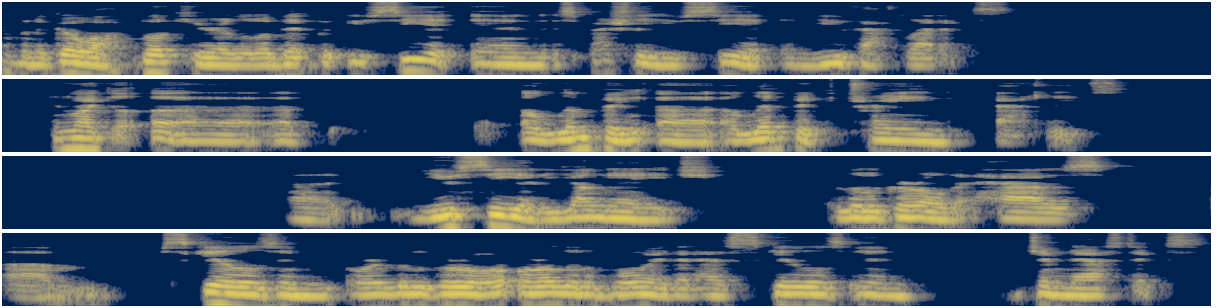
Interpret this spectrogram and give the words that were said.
I'm going to go off book here a little bit, but you see it in, especially you see it in youth athletics, in like uh, uh, Olympic uh, Olympic trained athletes. Uh, you see at a young age a little girl that has um, skills in, or a little girl or a little boy that has skills in gymnastics,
